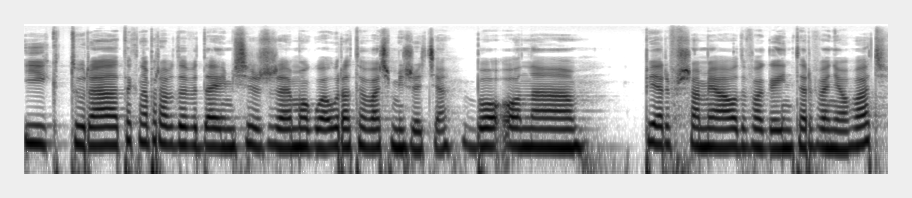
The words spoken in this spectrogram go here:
i która tak naprawdę wydaje mi się, że mogła uratować mi życie, bo ona pierwsza miała odwagę interweniować.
